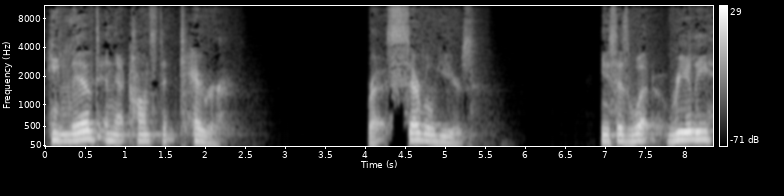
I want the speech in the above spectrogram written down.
He lived in that constant terror for several years. he says, What really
